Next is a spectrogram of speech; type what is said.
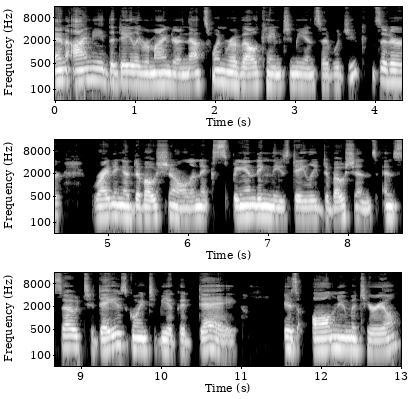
And I need the daily reminder. And that's when Revell came to me and said, Would you consider writing a devotional and expanding these daily devotions? And so today is going to be a good day, is all new material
